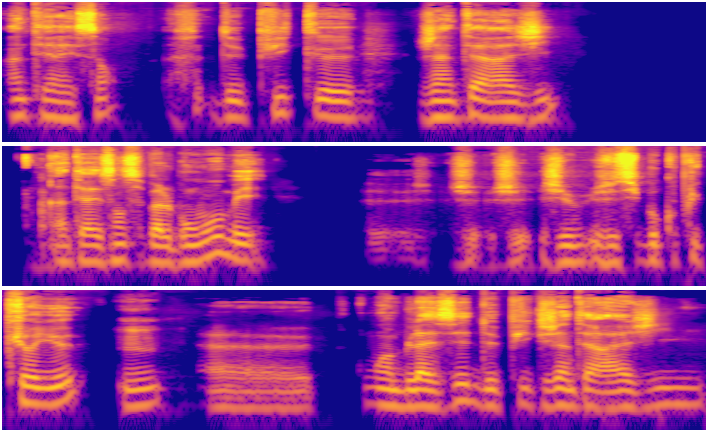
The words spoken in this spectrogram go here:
intéressant depuis que j'interagis intéressant, c'est pas le bon mot, mais euh, je, je, je, suis beaucoup plus curieux, mmh. euh, moins blasé depuis que j'interagis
